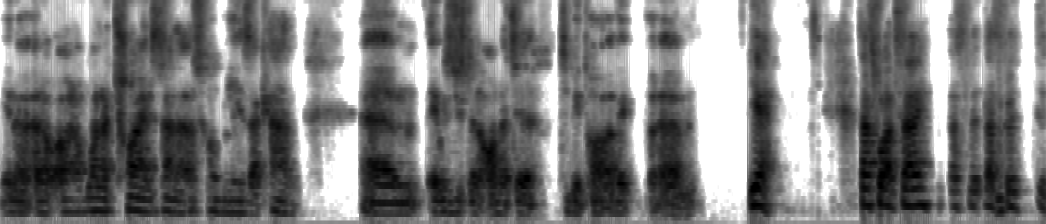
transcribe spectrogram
you know, and I, I want to try and say that as humbly as I can. Um, it was just an honor to to be part of it. But um, yeah, that's what I'd say. That's the, that's the, the,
